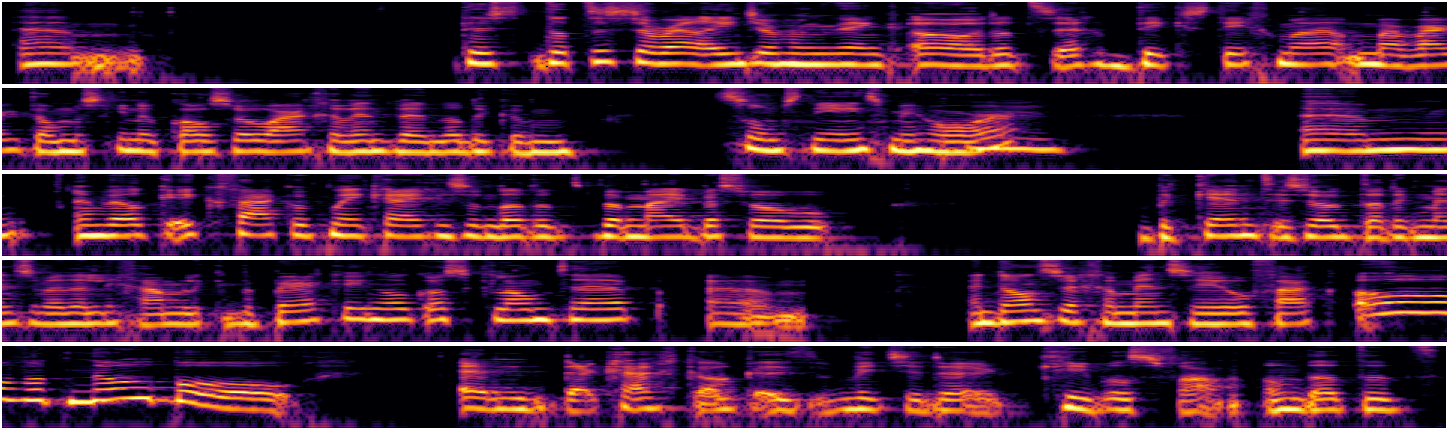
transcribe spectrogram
Um, dus dat is er wel eentje waarvan ik denk, oh, dat is echt dik stigma. Maar waar ik dan misschien ook al zo aan gewend ben dat ik hem soms niet eens meer hoor. Mm. Um, en welke ik vaak ook mee krijg is omdat het bij mij best wel bekend is ook dat ik mensen met een lichamelijke beperking ook als klant heb. Um, en dan zeggen mensen heel vaak, oh, wat nobel. En daar krijg ik ook een beetje de kriebels van. Omdat het,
